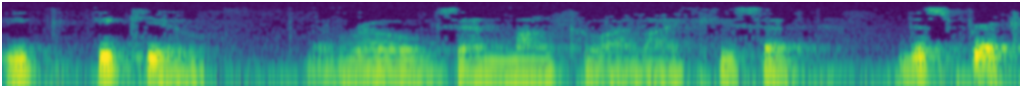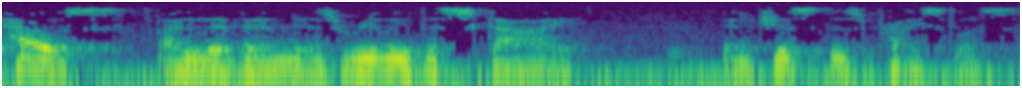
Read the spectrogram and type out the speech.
Ikkyu, the rogue Zen monk who I like, he said, This brick house I live in is really the sky and just as priceless.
